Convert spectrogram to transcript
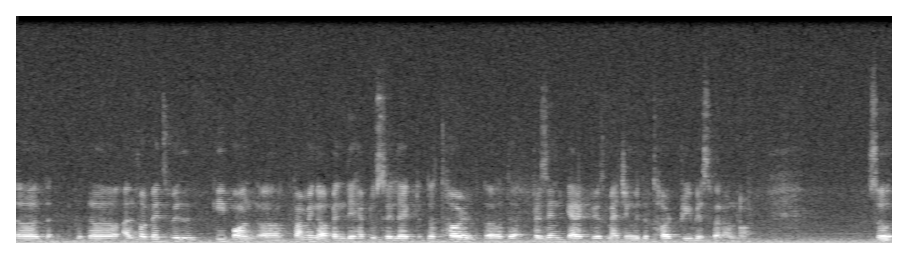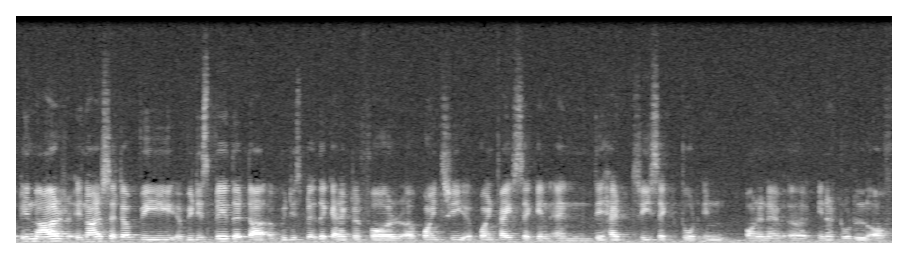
uh, the, the, alphabets will keep on uh, coming up and they have to select the third, uh, the present character is matching with the third previous one or not. So in our in our setup, we we display the we display the character for uh, 0.3 uh, 0.5 second, and they had three sec in on an uh, in a total of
